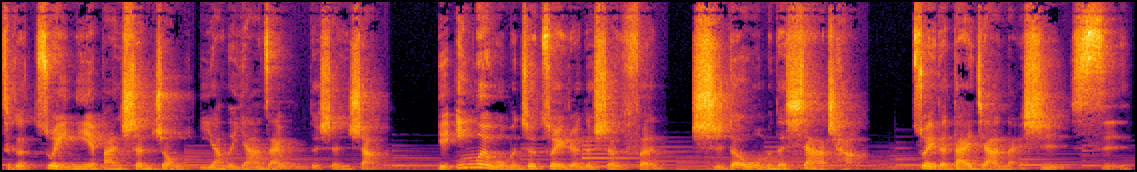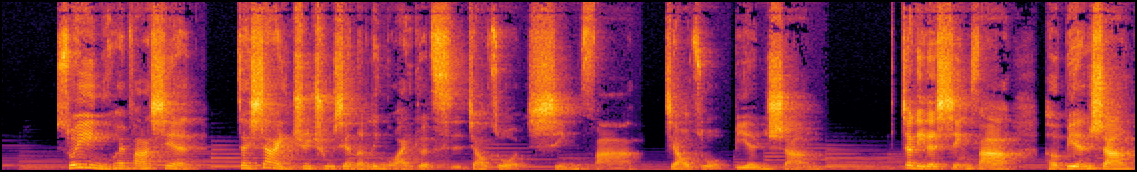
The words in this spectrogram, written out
这个罪孽般深重一样的压在我们的身上，也因为我们这罪人的身份，使得我们的下场罪的代价乃是死。所以你会发现，在下一句出现了另外一个词，叫做刑罚，叫做鞭伤。这里的刑罚和鞭伤。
